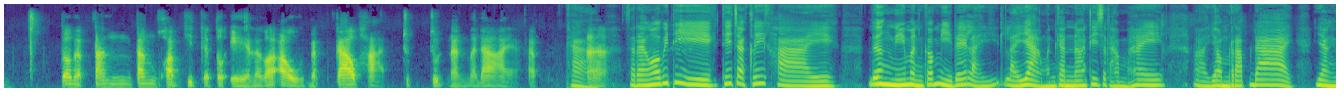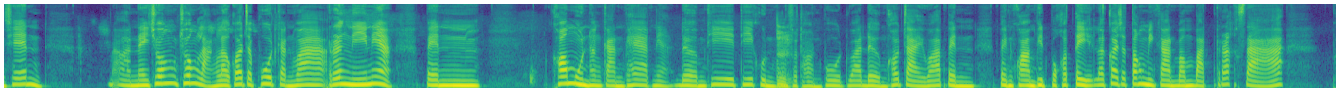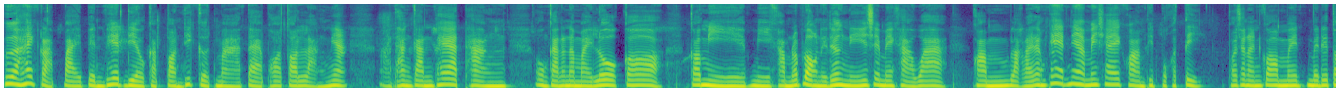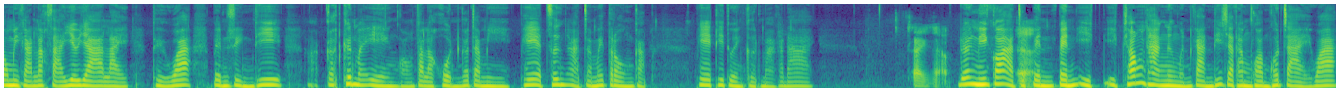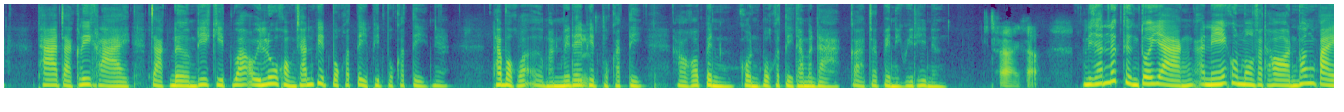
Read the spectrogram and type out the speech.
ก็แบบตั้งตั้งความคิดกับตัวเอง แล้วก็เอาแบบก้าวผ่านจุดจุดนั้นมาได้อะครับ ค่ะอ่าแสดงว่าวิธีที่จะคลี่คลาย เรื่องนี้มันก็มีได้หลายหลายอย่างเหมือนกันนะที่จะทำให้อายอมรับได้ อย่างเช่นอ่าในช่วงช่วงหลังเราก็จะพูดกันว่า เรื่องนี้เนี่ยเป็นข้อมูลทางการแพทย์เนี่ยเดิมที่ที่คุณพงศธรพูดว่าเดิมเข้าใจว่าเป็นเป็นความผิดปกติ แล้วก็จะต้องมีการบำบัดรักษา เพื่อให้กลับไปเป็นเพศเดียวกับตอนที่เกิดมา แต่พอตอนหลังเนี่ยอ่าทางการแพทย์ทางองค์การอนามัยโลกก็ก็มีมีคำรับรองในเรื่องนี้ใช่ไหมคะว่า ความหลากหลายทางเพศเนี่ยไม่ใช่ความผิดปกติ เพราะฉะนั้นก็ไม่ไม่ได้ต้องมีการรักษาเยียวยาอะไร ถือว่าเป็นสิ่งที่อ่าเกิดขึ้นมาเองของแต่ละคนก็จะมีเพศ ซึ่งอาจจะไม่ตรงกับเพศที่ตัวเองเกิดมาก็ได้ใช่ครับ เรื่องนี้ก็อาจจะอ่าเป็นเป็นอีกอีกช่องทางหนึ่งเหมือนกันที่จะทำความเข้าใจว่า ถ้าจะคลี่คลายจากเดิมที่คิดว่าโอ้ยลูกของฉันผิดปกติผิดปกติเนี่ย ถ้าบอกว่าเออมันไม่ได้ผิดปกติ เขาก็เป็นคนปกติธรรมดาก็อาจจะเป็นอีกวิธีหนึ่งใช่ครับดิฉันนึกถึงตัวอย่างอันนี้คุณมงสะทรเพิ่งไป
